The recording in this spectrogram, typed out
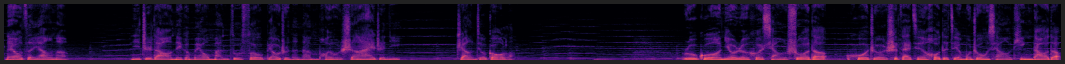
那又怎样呢？你知道那个没有满足所有标准的男朋友深爱着你，这样就够了。如果你有任何想说的，或者是在今后的节目中想要听到的，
